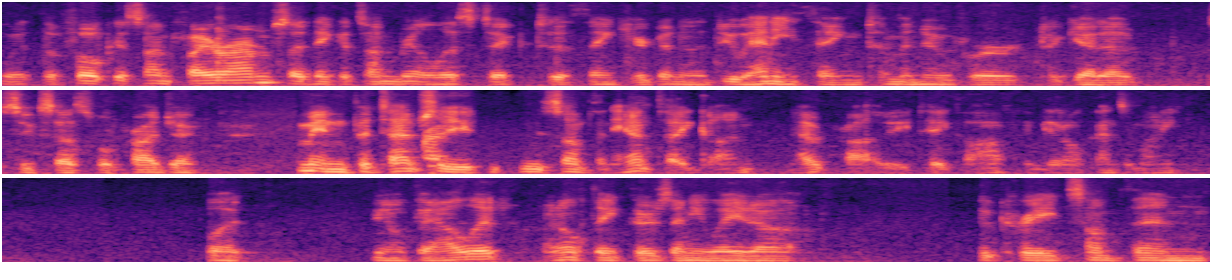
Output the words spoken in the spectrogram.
with the focus on firearms, I think it's unrealistic to think you're going to do anything to maneuver to get a successful project. I mean, potentially you could do something anti-gun. That would probably take off and get all kinds of money. But you know, valid. I don't think there's any way to to create something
